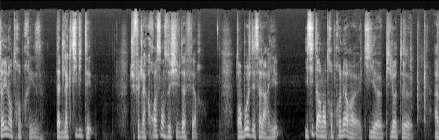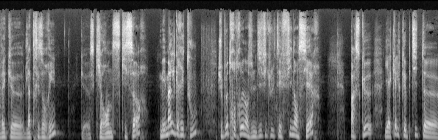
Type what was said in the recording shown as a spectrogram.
tu as une entreprise, tu as de l'activité, tu fais de la croissance de chiffre d'affaires, tu embauches des salariés. Ici, tu as un entrepreneur euh, qui euh, pilote avec de la trésorerie, ce qui rentre, ce qui sort. Mais malgré tout, tu peux te retrouver dans une difficulté financière parce qu'il y a quelques petites euh,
